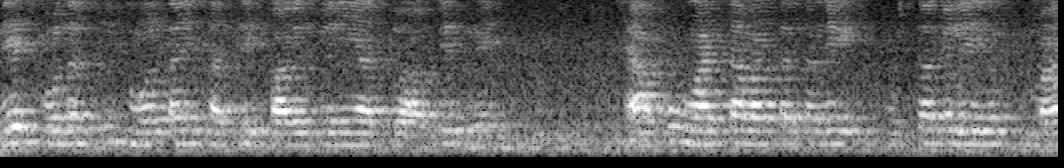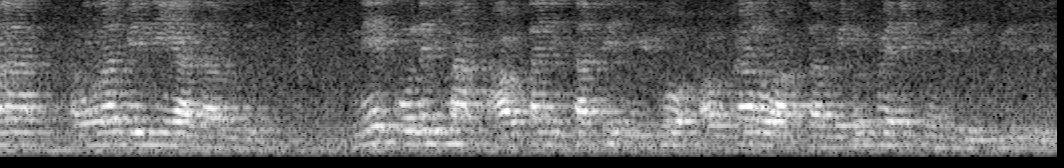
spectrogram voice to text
ને સ્કોલરશીપ મળતાની સાથે ભાવેશભાઈની યાદ તો આવશે જ નહીં છાપું વાંચતા વાંચતા તને પુસ્તક લઈને મારા અરુણાબેનની યાદ આવશે. ને કોલેજમાં આવતાની સાથે જ મીઠો આવકારો આપતા મેહુલભાઈને કેમ વિશેષ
